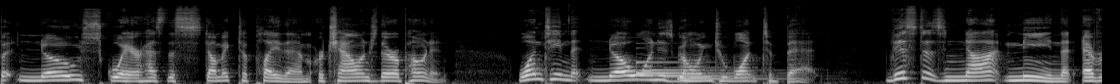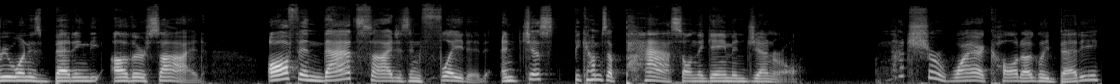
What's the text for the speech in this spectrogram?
but no square has the stomach to play them or challenge their opponent. One team that no one is going to want to bet. This does not mean that everyone is betting the other side often that side is inflated and just becomes a pass on the game in general. I'm not sure why I called Ugly Betty.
